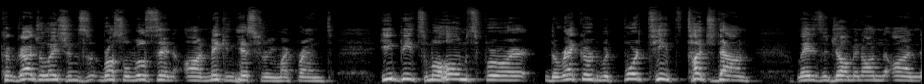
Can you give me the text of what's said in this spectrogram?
congratulations, Russell Wilson, on making history, my friend. He beats Mahomes for the record with 14th touchdown, ladies and gentlemen, on on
